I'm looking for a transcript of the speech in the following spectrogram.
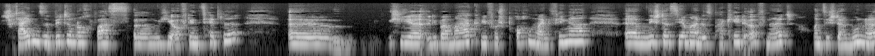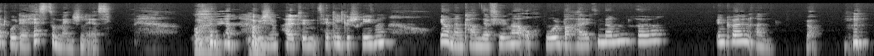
schreiben Sie bitte noch was ähm, hier auf den Zettel. Äh, hier, lieber Marc, wie versprochen, mein Finger. Ähm, nicht, dass jemand das Paket öffnet und sich dann wundert, wo der Rest zum Menschen ist. Und mhm. dann habe ich ihm halt den Zettel geschrieben. Ja, und dann kam der Finger auch wohlbehalten dann äh, in Köln an. Ja.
